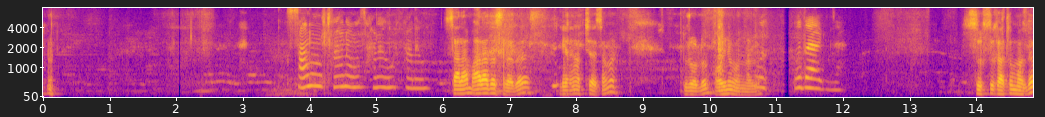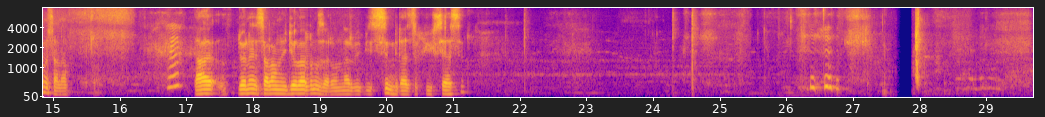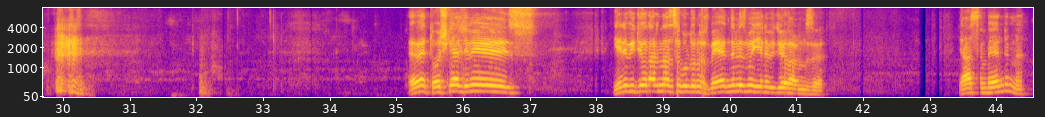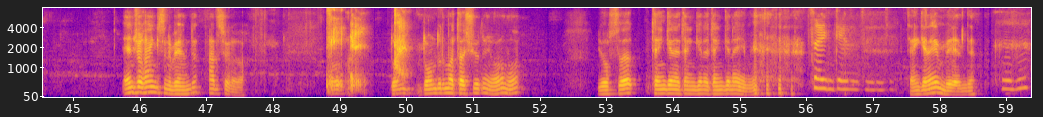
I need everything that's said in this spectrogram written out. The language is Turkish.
Sanım sanım sanım sanım. Salam arada sırada. Yine atacağız ama. Dur oğlum, oynama onlarla. Bu daha güzel. Sık sık atılmaz değil mi salam? Ha? Daha dönen salam videolarımız var. Onlar bir bitsin, birazcık yükselsin. Evet, hoş geldiniz. Yeni videoları nasıl buldunuz? Beğendiniz mi yeni videolarımızı? Ya sen beğendin mi? En çok hangisini beğendin? Hadi söyle bak. Don- dondurma taşıyordun ya onu mu? Yoksa tengene tengene tengeneyi mi? Sen gel. tengeneyi mi beğendin? Hı hı.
